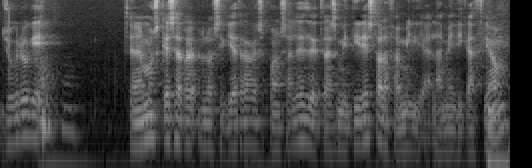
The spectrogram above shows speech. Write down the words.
Yo creo que tenemos que ser los psiquiatras responsables de transmitir esto a la familia. La medicación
